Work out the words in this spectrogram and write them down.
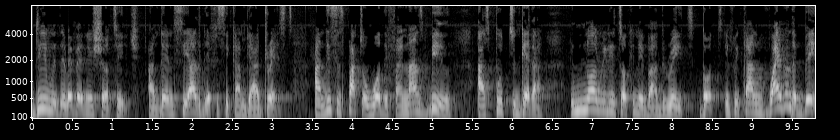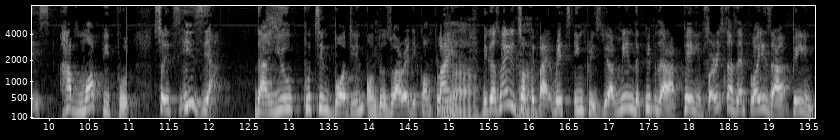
deal with the revenue shortage and then see how the deficit can be addressed. And this is part of what the finance bill has put together. Not really talking about the rate, but if we can widen the base, have more people, so it's easier than you putting burden on those who are already complying. Yeah. Because when you talk yeah. about rate increase, you are mean the people that are paying. For instance, employees are paying.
